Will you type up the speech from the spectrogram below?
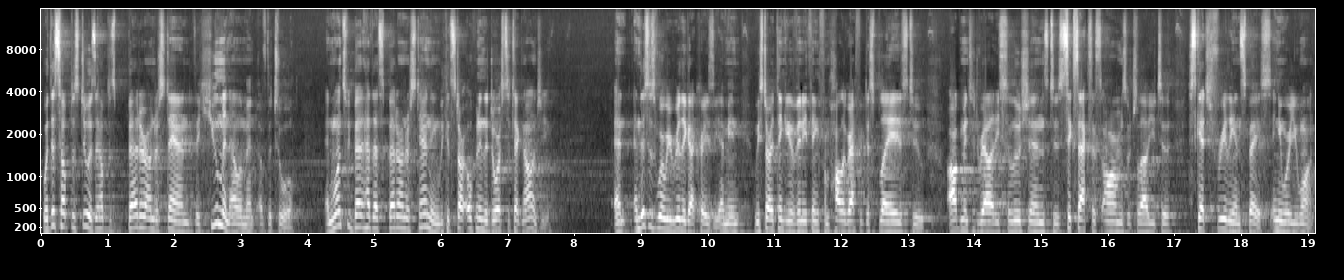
What this helped us do is it helped us better understand the human element of the tool. And once we had that better understanding, we could start opening the doors to technology. And, and this is where we really got crazy. I mean, we started thinking of anything from holographic displays to augmented reality solutions to six axis arms, which allow you to sketch freely in space, anywhere you want.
